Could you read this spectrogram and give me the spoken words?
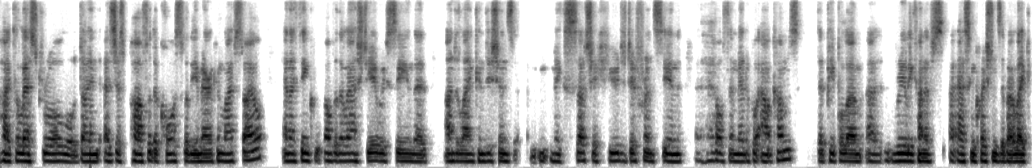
high cholesterol or diet as just part of the course for the American lifestyle. And I think over the last year, we've seen that underlying conditions make such a huge difference in health and medical outcomes that people are, are really kind of asking questions about like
